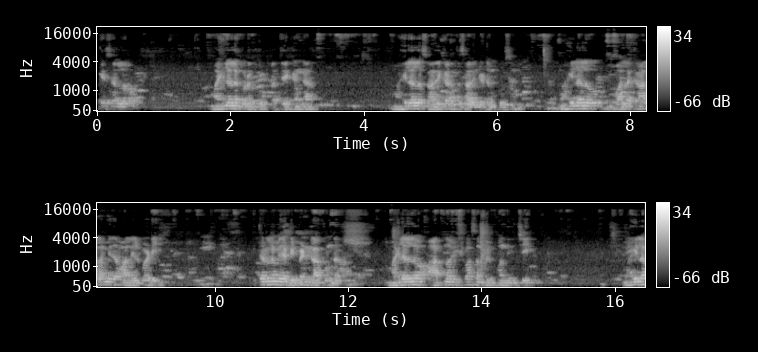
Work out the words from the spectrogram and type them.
కేసర్లో మహిళల కొరకు ప్రత్యేకంగా మహిళల సాధికారత సాధించడం కోసం మహిళలు వాళ్ళ కాళ్ళ మీద వాళ్ళు నిలబడి ఇతరుల మీద డిపెండ్ కాకుండా మహిళల్లో ఆత్మవిశ్వాసం పెంపొందించి మహిళా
